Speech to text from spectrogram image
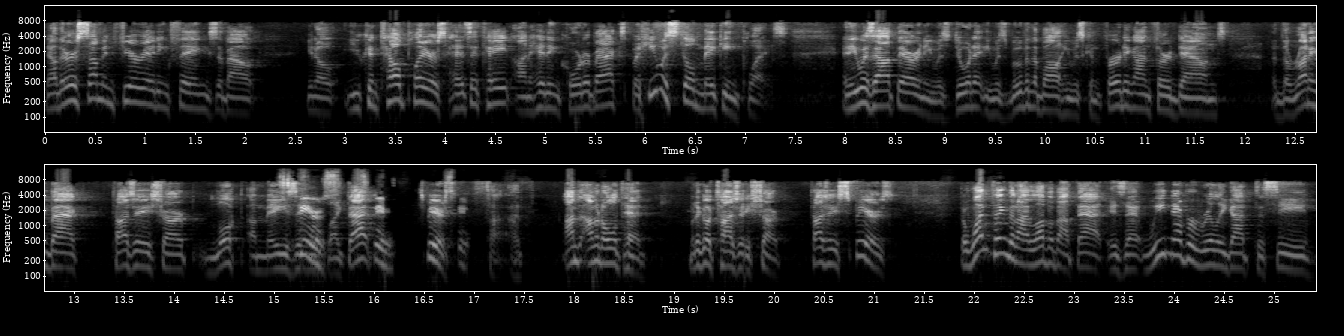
Now there are some infuriating things about, you know, you can tell players hesitate on hitting quarterbacks, but he was still making plays. And he was out there and he was doing it. He was moving the ball. He was converting on third downs. The running back, Tajay Sharp, looked amazing. Spears, Like that. Spears. Spears. Spears. I'm, I'm an old head. I'm going to go Tajay Sharp. Tajay Spears. The one thing that I love about that is that we never really got to see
